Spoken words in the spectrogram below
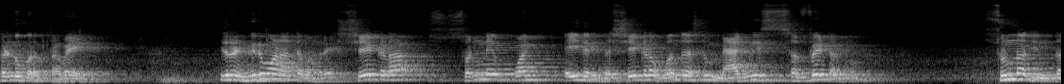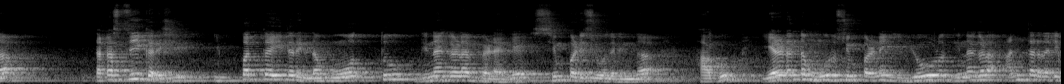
ಕಂಡುಬರುತ್ತವೆ ಇದರ ನಿರ್ವಹಣೆ ಅಂತ ಬಂದರೆ ಶೇಕಡ ಸೊನ್ನೆ ಪಾಯಿಂಟ್ ಐದರಿಂದ ಶೇಕಡ ಒಂದರಷ್ಟು ಮ್ಯಾಗ್ನೀಸ್ ಸಲ್ಫೇಟನ್ನು ಸುಣ್ಣದಿಂದ ತಟಸ್ಥೀಕರಿಸಿ ಇಪ್ಪತ್ತೈದರಿಂದ ಮೂವತ್ತು ದಿನಗಳ ಬೆಳೆಗೆ ಸಿಂಪಡಿಸುವುದರಿಂದ ಹಾಗೂ ಎರಡರಿಂದ ಮೂರು ಸಿಂಪಡಣೆ ಏಳು ದಿನಗಳ ಅಂತರದಲ್ಲಿ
